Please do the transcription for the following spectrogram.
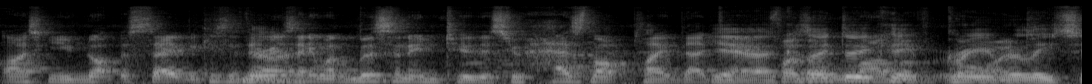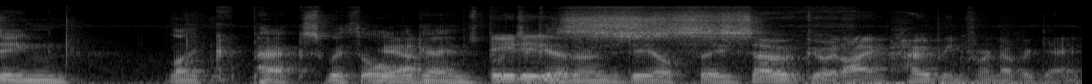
asking you not to say it because if there No. is anyone listening to this who has not played that yeah, game, for because the they do keep re-releasing like packs with all Yeah. the games put it together in the DLC. So good. I'm hoping for another game.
